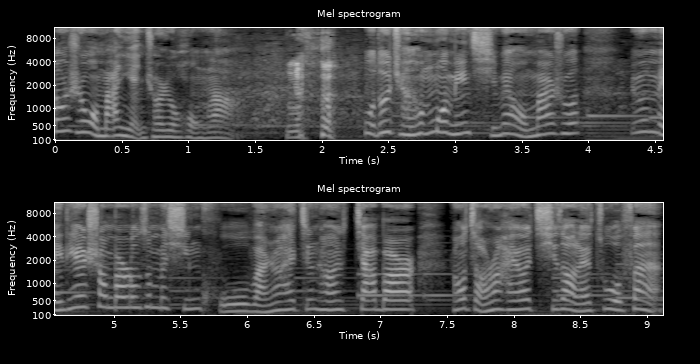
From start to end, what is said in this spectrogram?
当时我妈眼圈就红了，我都觉得莫名其妙。我妈说，因为每天上班都这么辛苦，晚上还经常加班，然后早上还要起早来做饭。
